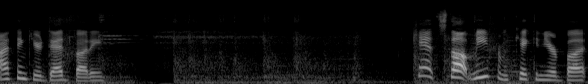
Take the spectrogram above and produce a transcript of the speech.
I think you're dead, buddy. Can't stop me from kicking your butt.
